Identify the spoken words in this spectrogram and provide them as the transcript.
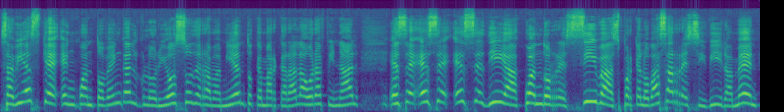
¿Sabías que en cuanto venga el glorioso derramamiento que marcará la hora final, ese, ese, ese día cuando recibas, porque lo vas a recibir, amén.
